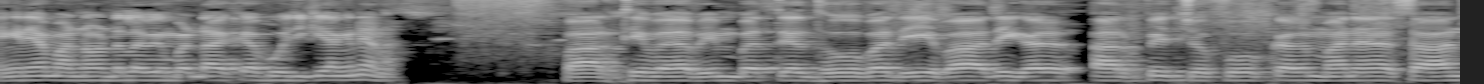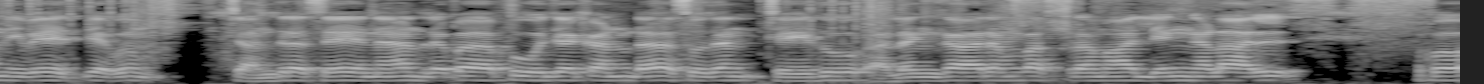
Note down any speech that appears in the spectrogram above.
എങ്ങനെയാ മണ്ണുകൊണ്ടുള്ള ബിംബുണ്ടാക്കുക പൂജിക്കുക അങ്ങനെയാണ്. പാർത്ഥിവ ബിംബത്തിൽ ധൂപദീപാദികൾ അർപ്പിച്ചു. പൂക്കൾ മനസാ നിവേദ്യവും. ചന്ദ്രസേന നൃപ പൂജ കണ്ട സുതൻ ചെയ്തു അലങ്കാരം വസ്ത്രമാല്യങ്ങളാൽ അപ്പോൾ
